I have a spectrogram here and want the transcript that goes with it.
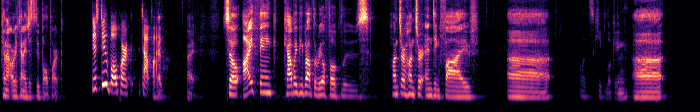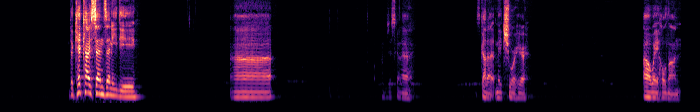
Can I, or can I just do ballpark? Just do ballpark top five. Okay. All right. So I think Cowboy Bebop, The Real Folk Blues, Hunter Hunter Ending Five. Uh, let's keep looking. Uh, the Kekkai Sensen ED. Uh, I'm just gonna. Just gotta make sure here. Oh wait, hold on.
